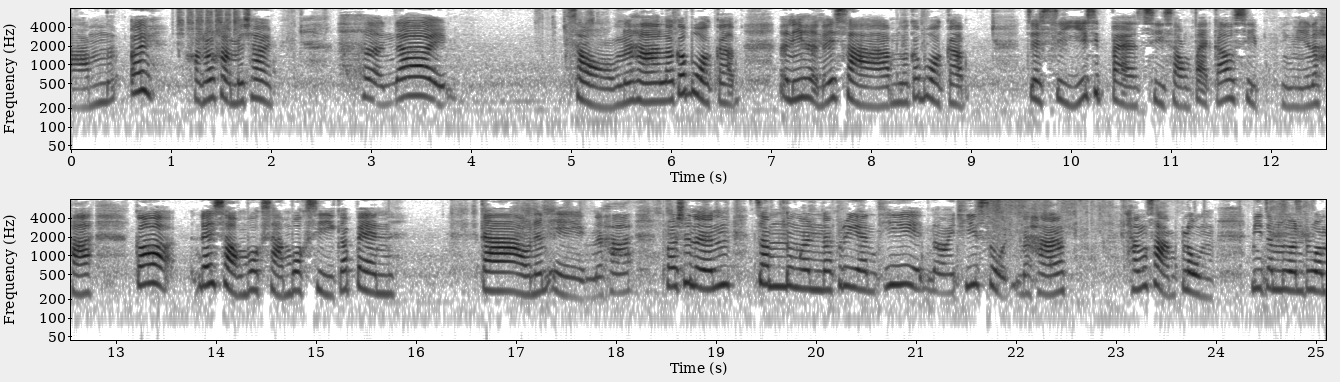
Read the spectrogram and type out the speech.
3 เอ้ย ขอโทษค่ะ ไม่ใช่ หารได้2นะคะ แล้วก็บวกกับ อันนี้หารได้ 3 แล้วก็บวกกับ 7 4 28 4 2 8 9 10 อย่างนี้นะคะ ก็ได้ 2 บวก 3 บวก 4 ก็เป็น 9 นั่นเองนะคะ เพราะฉะนั้นจำนวนนักเรียนที่น้อยที่สุดนะคะ ทั้ง 3 กลุ่มมีจำนวนรวม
